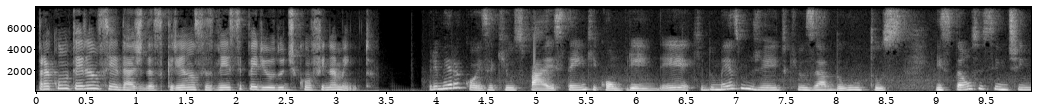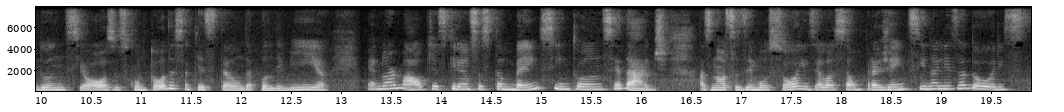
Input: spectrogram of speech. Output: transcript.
para conter a ansiedade das crianças nesse período de confinamento. Primeira coisa que os pais têm que compreender é que, do mesmo jeito que os adultos estão se sentindo ansiosos com toda essa questão da pandemia, é normal que as crianças também sintam a ansiedade. As nossas emoções, elas são para gente sinalizadores,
